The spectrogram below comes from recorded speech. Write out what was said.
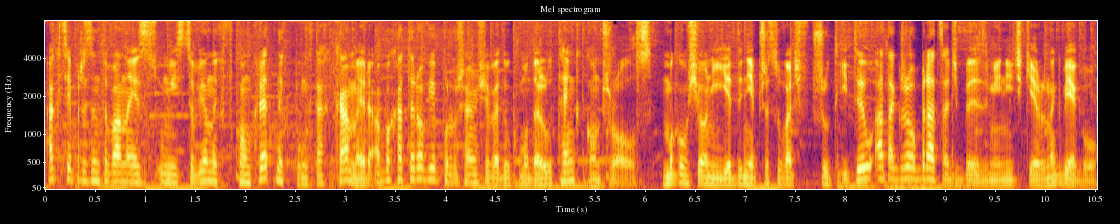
Akcja prezentowana jest z umiejscowionych w konkretnych punktach kamer, a bohaterowie poruszają się według modelu Tank Controls. Mogą się oni jedynie przesuwać w przód i tył, a także obracać, by zmienić kierunek biegu.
